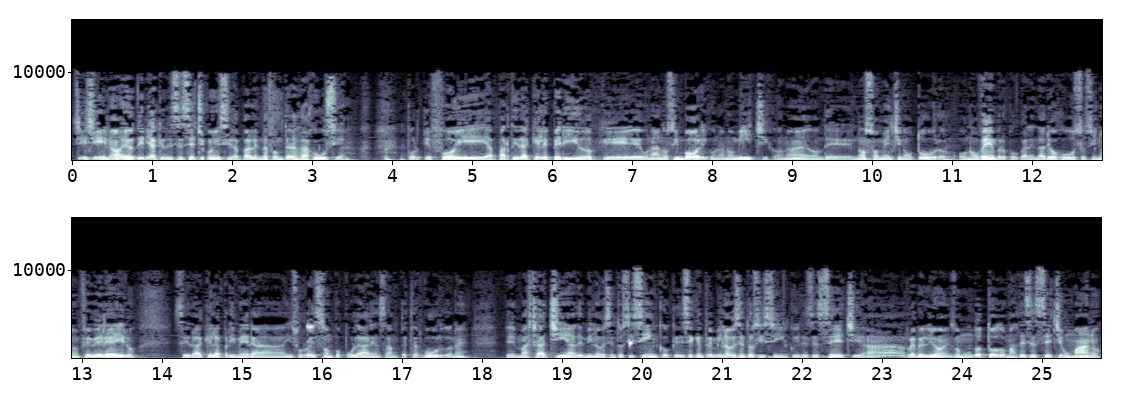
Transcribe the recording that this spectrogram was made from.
Sim, sim, não, eu diria que 17 é conhecida para além das fronteiras da Rússia, porque foi a partir daquele período que é um ano simbólico, um ano mítico, não onde não somente em outubro ou novembro, por calendário russo, sino em fevereiro, se dá aquela primeira insurreição popular em São Petersburgo, né? Eh, Machatinha de 1905, que diz que entre 1905 e 17 há rebeliões no mundo todo, mas 17 é um ano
